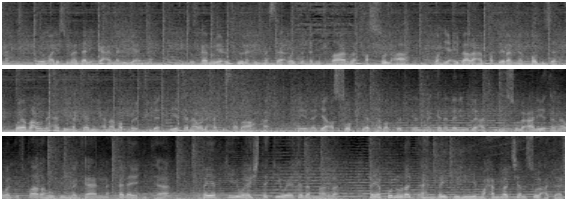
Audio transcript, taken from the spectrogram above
ويمارسون ذلك عمليا حيث كانوا يعدون في المساء وجبة الإفطار الصلعة وهي عبارة عن فطيرة من الخبز ويضعونها في مكان أمام الطفل ليتناولها في الصباح. فإذا جاء الصبح يذهب الطفل إلى المكان الذي وضعت فيه الصلعة ليتناول إفطاره في المكان فلا يجدها فيبكي ويشتكي ويتذمر. فيكون رد أهل بيته محمد شل صلعتك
